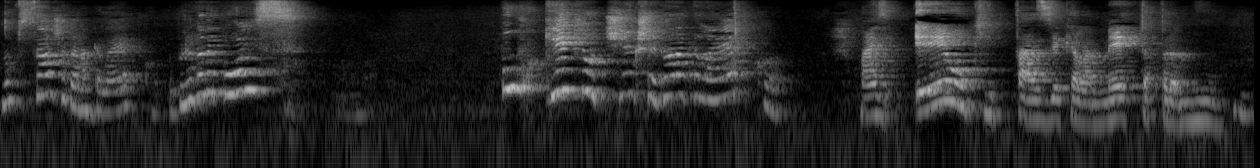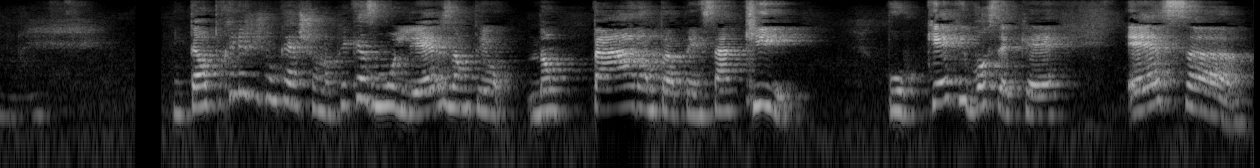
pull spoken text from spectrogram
Não precisava chegar naquela época, eu podia chegar depois. Por que, que eu tinha que chegar naquela época? Mas eu que fazia aquela meta pra mim. Então, por que a gente não questiona? Por que, que as mulheres não, têm, não param pra pensar que por que, que você quer essa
